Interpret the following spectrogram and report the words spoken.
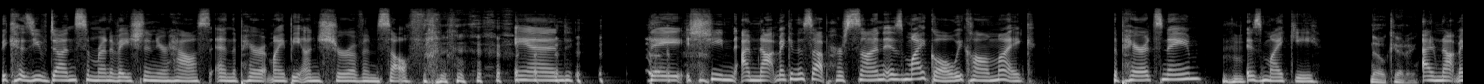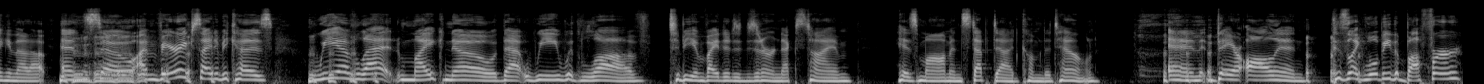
because you've done some renovation in your house, and the parrot might be unsure of himself." and they, she, I'm not making this up. Her son is Michael. We call him Mike. The parrot's name mm-hmm. is Mikey. No kidding. I'm not making that up. And so I'm very excited because we have let Mike know that we would love to be invited to dinner next time his mom and stepdad come to town. And they are all in because, like, we'll be the buffer,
